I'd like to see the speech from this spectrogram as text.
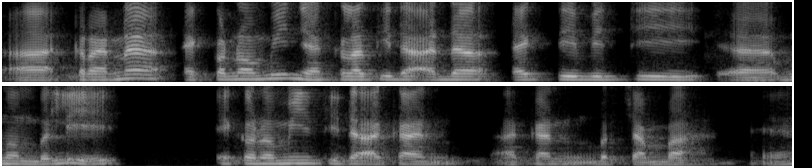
Uh, kerana ekonominya kalau tidak ada aktiviti uh, membeli, ekonomi tidak akan akan bercambah. Ya.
